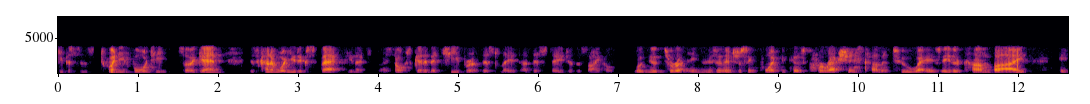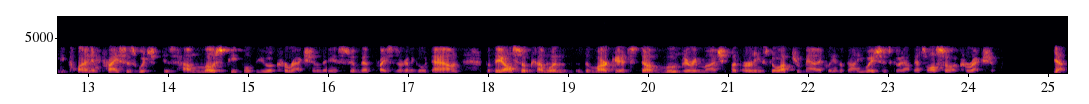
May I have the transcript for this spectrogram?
cheapest since 2014. Again, it's kind of what you'd expect. You know, stocks get a bit cheaper at this stage of the cycle. Well, this is an interesting point because corrections come in two ways. They either come by a decline in prices, which is how most people view a correction. They assume that prices are gonna go down. But they also come when the markets don't move very much, but earnings go up dramatically and the valuations go down. That's also a correction. Yes.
